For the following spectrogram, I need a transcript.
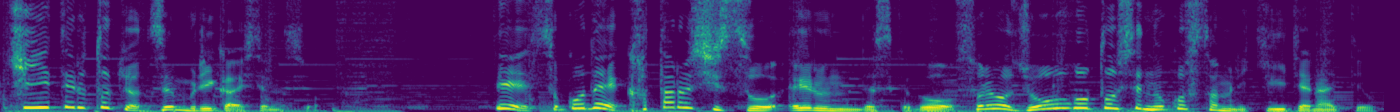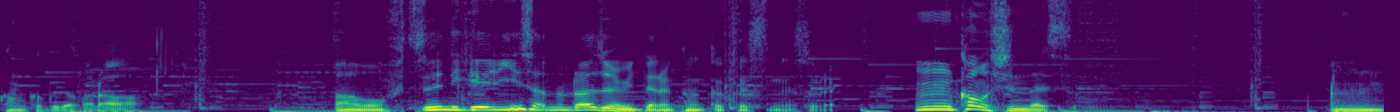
聞いてる時は全部理解してるんですよ。でそこでカタルシスを得るんですけどそれを情報として残すために聞いてないっていう感覚だからあもう普通に芸人さんのラジオみたいな感覚ですねそれ。うんかもしれないです。うん。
